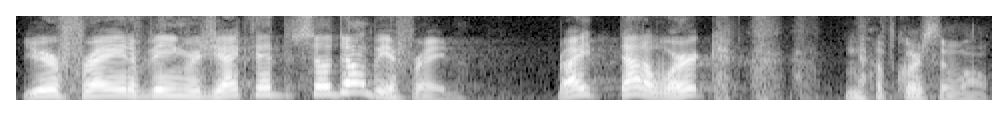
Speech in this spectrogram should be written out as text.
You're afraid of being rejected, so don't be afraid, right? That'll work. no, of course it won't.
